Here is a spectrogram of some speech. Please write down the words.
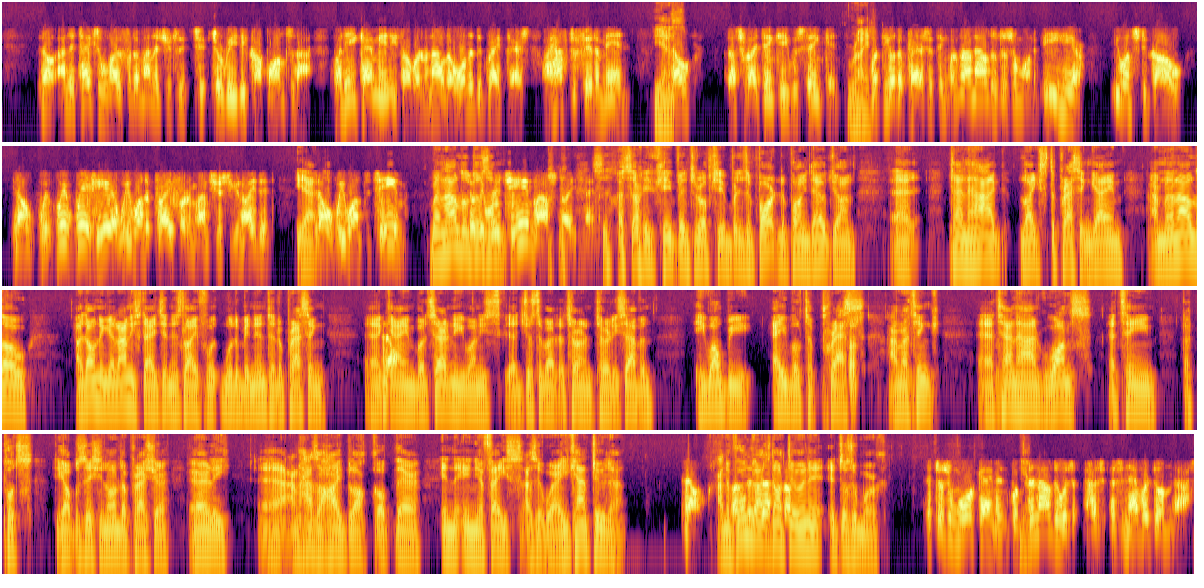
You know, and it takes a while for the manager to, to, to really cop onto that. When he came in, he thought, well, Ronaldo, one of the great players, I have to fit him in. Yes. You know, that's what I think he was thinking. Right. But the other players are thinking, well, Ronaldo doesn't want to be here. He wants to go. You know, we, we're, we're here. We want to play for Manchester United. Yeah. You know, we want the team. Ronaldo So they were a team last night. man. Sorry to keep interrupting you, but it's important to point out, John. Uh, Ten Hag likes the pressing game, and Ronaldo, I don't think at any stage in his life w- would have been into the pressing uh, game, but certainly when he's uh, just about to turn 37, he won't be able to press. And I think uh, Ten Hag wants a team that puts the opposition under pressure early uh, and has a high block up there in the in your face, as it were. He can't do that. No. And if Well, one guy's not doing it, it doesn't work. It doesn't work, Eamon. But Yeah. Ronaldo has, has, has never done that.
